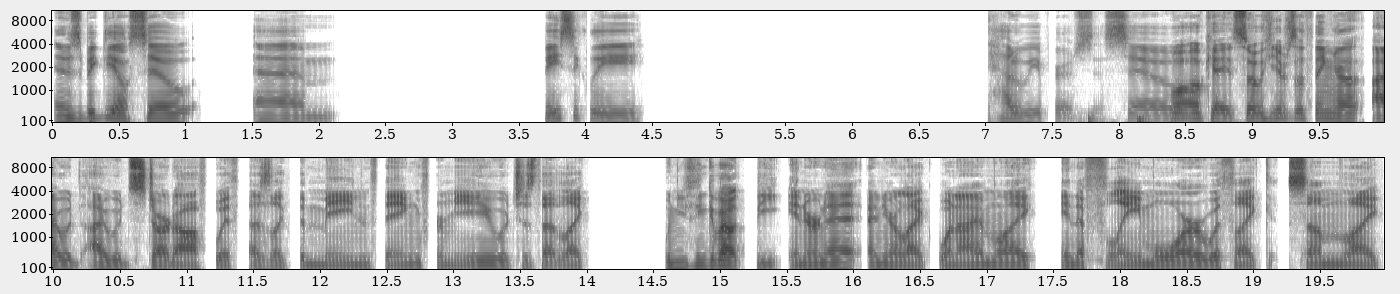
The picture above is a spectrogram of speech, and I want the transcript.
and it was a big deal. So, um, basically, how do we approach this? So Well, okay, so here's the thing that I would I would start off with as like the main thing for me, which is that like when you think about the internet and you're like when I'm like in a flame war with like some like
